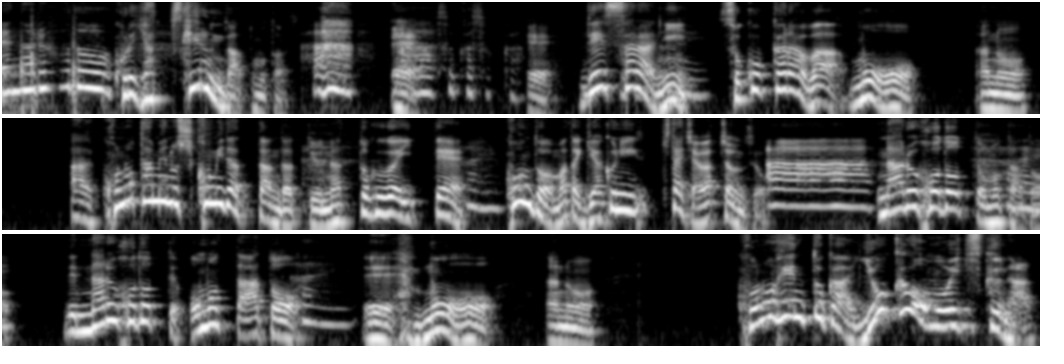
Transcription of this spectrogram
え。なるほど。これやっつけるんだと思ったんです。あー、ええ。あーそっかそっか、ええ、で、さらはにい、そこからはもう、あの、あ、このための仕込みだったんだっていう納得がいって、はい。今度はまた逆に期待値上がっちゃうんですよ。なるほどって思った後、はい。で、なるほどって思った後、はい。ええもう、あの、この辺とかよく思いつくなっ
